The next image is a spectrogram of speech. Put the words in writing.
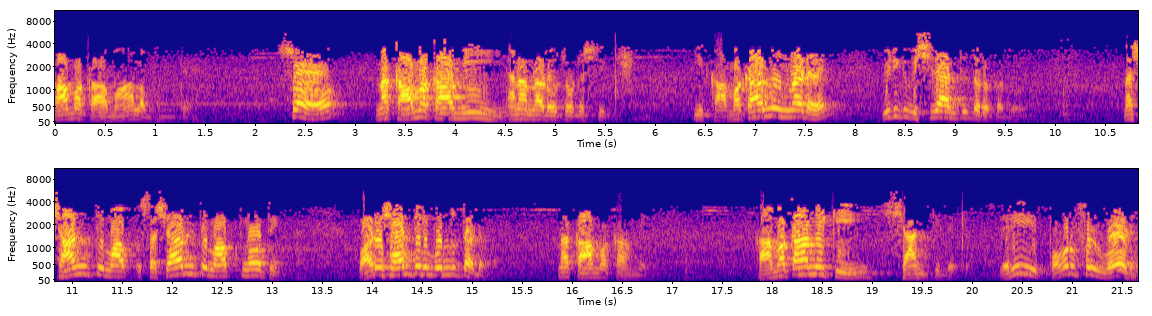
కామ కామా లభంతే. సో నా కామకామి అని అన్నాడు చోట శ్రీకృష్ణుడు. ఈ కామకామి ఉన్నాడే వీడికి విశ్రాంతి దొరకదు. నా శాంతి మాప్ సశాంతి మాప్నోతి. వాడు శాంతిని పొందుతాడు. నా కామకామి. కామకామికి శాంతి లేదు. వెరీ పవర్ఫుల్ వర్డ్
